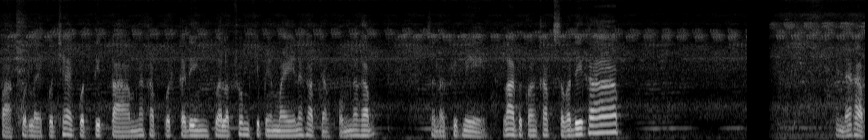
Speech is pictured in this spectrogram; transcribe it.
ฝากกดไลค์กดแชร์กดติดตามนะครับ กดกระดิ่งเพื่อรับชมคลิปใหม่ๆนะครับ จากผมนะครับสำหรับคลิปนี้ลาไปก่อนครับ สวัสดีครับ เห็นนะครับ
